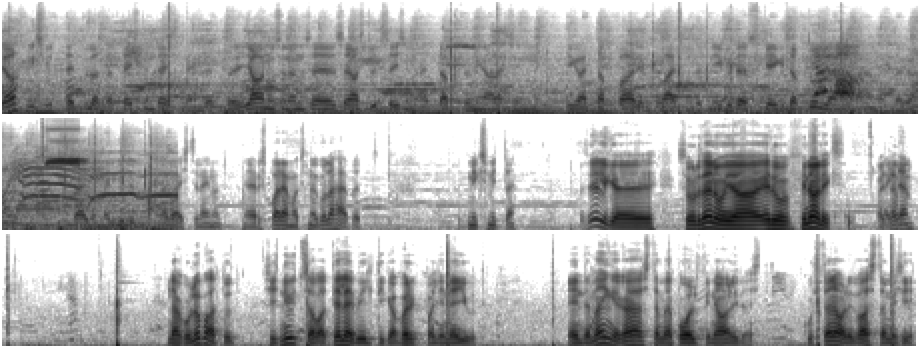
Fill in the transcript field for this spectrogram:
jah, miks mitte, et üllatavalt hästi on tõesti läinud, et Jaanusel on see see aasta üldse esimene etapp ja mina olen siin iga etapp paarilt vahetanud, et nii kuidas keegi saab tulla enam-vähemalt, aga praegu on meil küll väga hästi läinud ja järjest paremaks nagu läheb, et, et miks mitte. selge, suur tänu ja edu finaaliks! aitäh! nagu lubatud, siis nüüd saavad telepilti ka võrkpallineiud. Nende mänge kajastame poolfinaalidest, kus täna olid vastamisi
